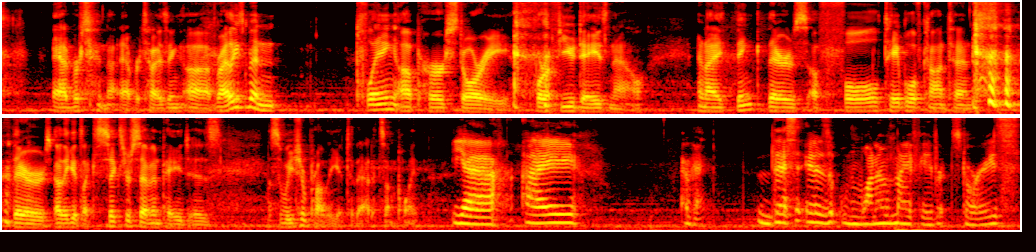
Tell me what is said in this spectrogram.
advert not advertising. Uh, Riley's been playing up her story for a few days now, and I think there's a full table of contents. there's, I think it's like six or seven pages. So we should probably get to that at some point. Yeah, I. Okay. This is one of my favorite stories,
